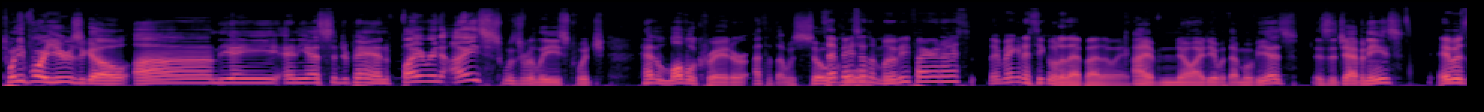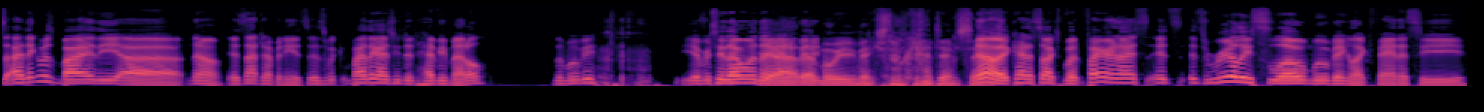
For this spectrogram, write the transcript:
24 years ago on the NES in Japan, Fire and Ice was released, which had a level creator. I thought that was so is that cool. based on the movie Fire and Ice? They're making a sequel to that, by the way. I have no idea what that movie is. Is it Japanese? It was, I think it was by the, uh, no, it's not Japanese. It's by the guys who did Heavy Metal, the movie. You ever see that one? Yeah, animated- that movie makes no goddamn sense. No, it kind of sucks. But Fire and Ice, it's it's really slow moving, like fantasy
